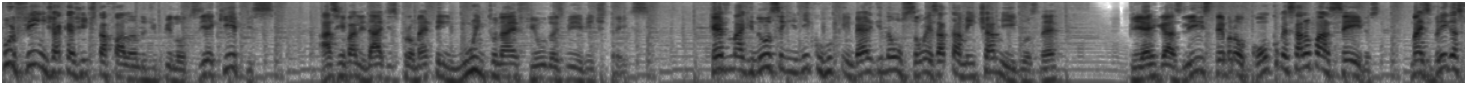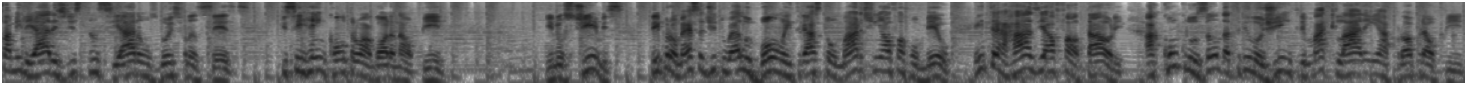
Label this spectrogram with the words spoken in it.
Por fim, já que a gente está falando de pilotos e equipes, as rivalidades prometem muito na F1 2023. Kevin Magnussen e Nico Huckenberg não são exatamente amigos, né? Pierre Gasly e Esteban Ocon começaram parceiros, mas brigas familiares distanciaram os dois franceses, que se reencontram agora na Alpine. E nos times, tem promessa de duelo bom entre Aston Martin e Alfa Romeo, entre a Haas e a AlphaTauri, a conclusão da trilogia entre McLaren e a própria Alpine.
